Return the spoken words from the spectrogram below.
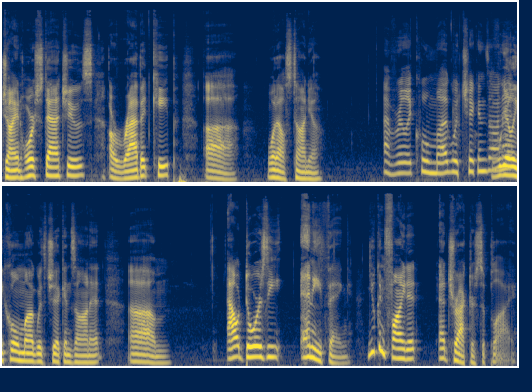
giant horse statues, a rabbit keep, uh, what else, Tanya? A really cool mug with chickens on really it. Really cool mug with chickens on it. Um, outdoorsy anything. You can find it at Tractor Supply.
